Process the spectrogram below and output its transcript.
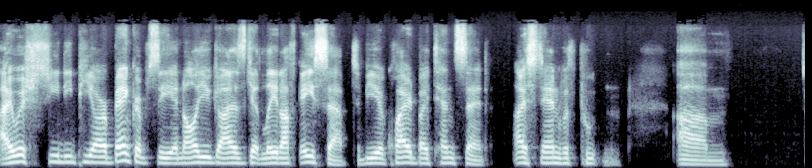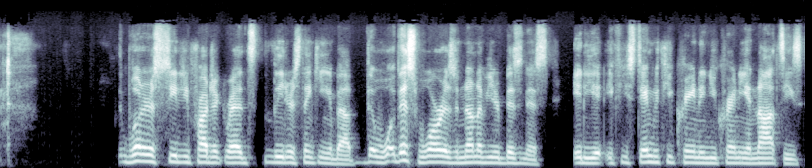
I wish CDPR bankruptcy and all you guys get laid off ASAP to be acquired by Tencent. I stand with Putin. Um, what are CD Projekt Red's leaders thinking about? The, this war is none of your business, idiot. If you stand with Ukraine and Ukrainian Nazis,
